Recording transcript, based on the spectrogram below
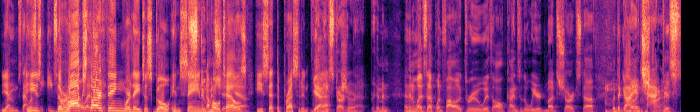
yeah. rooms. That He's was he the rock star thing where they just go insane in the Stupid shit, hotels. yeah. He set the precedent. For Yeah, that, he started sure. that. Him and and then Led Zeppelin followed through with all kinds of the weird mud shark stuff. But the guy in Mud shark. Cactus,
